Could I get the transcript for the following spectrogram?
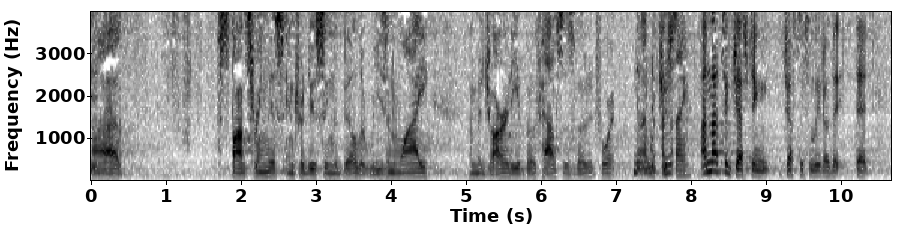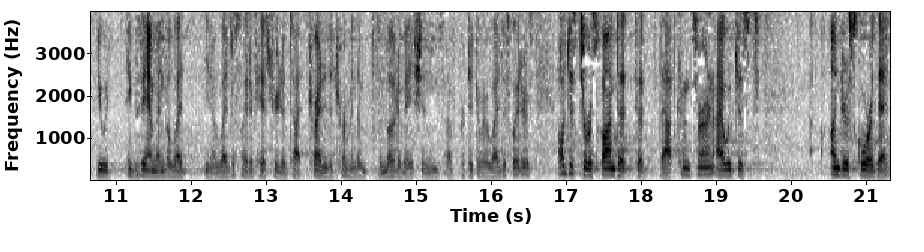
uh, sponsoring this, introducing the bill, the reason why a majority of both houses voted for it? No, what I'm you're not, saying? I'm not suggesting, Justice Alito, that, that you would examine the you know, legislative history to t- try to determine the, the, motivations of particular legislators. I'll just, to respond to, to that concern, I would just underscore that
